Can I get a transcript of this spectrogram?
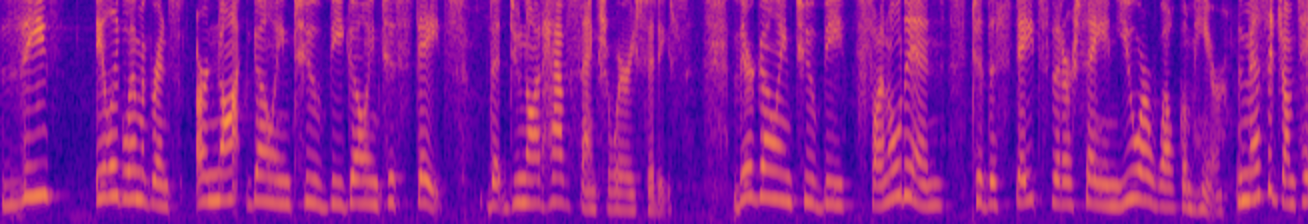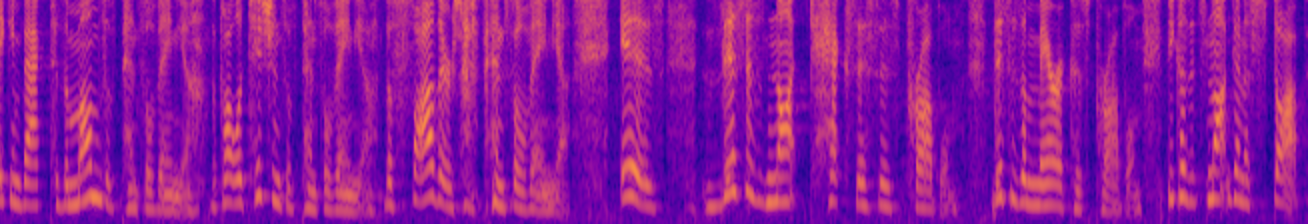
These illegal immigrants are not going to be going to states that do not have sanctuary cities. They're going to be funneled in to the states that are saying you are welcome here. The message I'm taking back to the mums of Pennsylvania, the politicians of Pennsylvania, the fathers of Pennsylvania is this is not Texas's problem. This is America's problem because it's not going to stop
